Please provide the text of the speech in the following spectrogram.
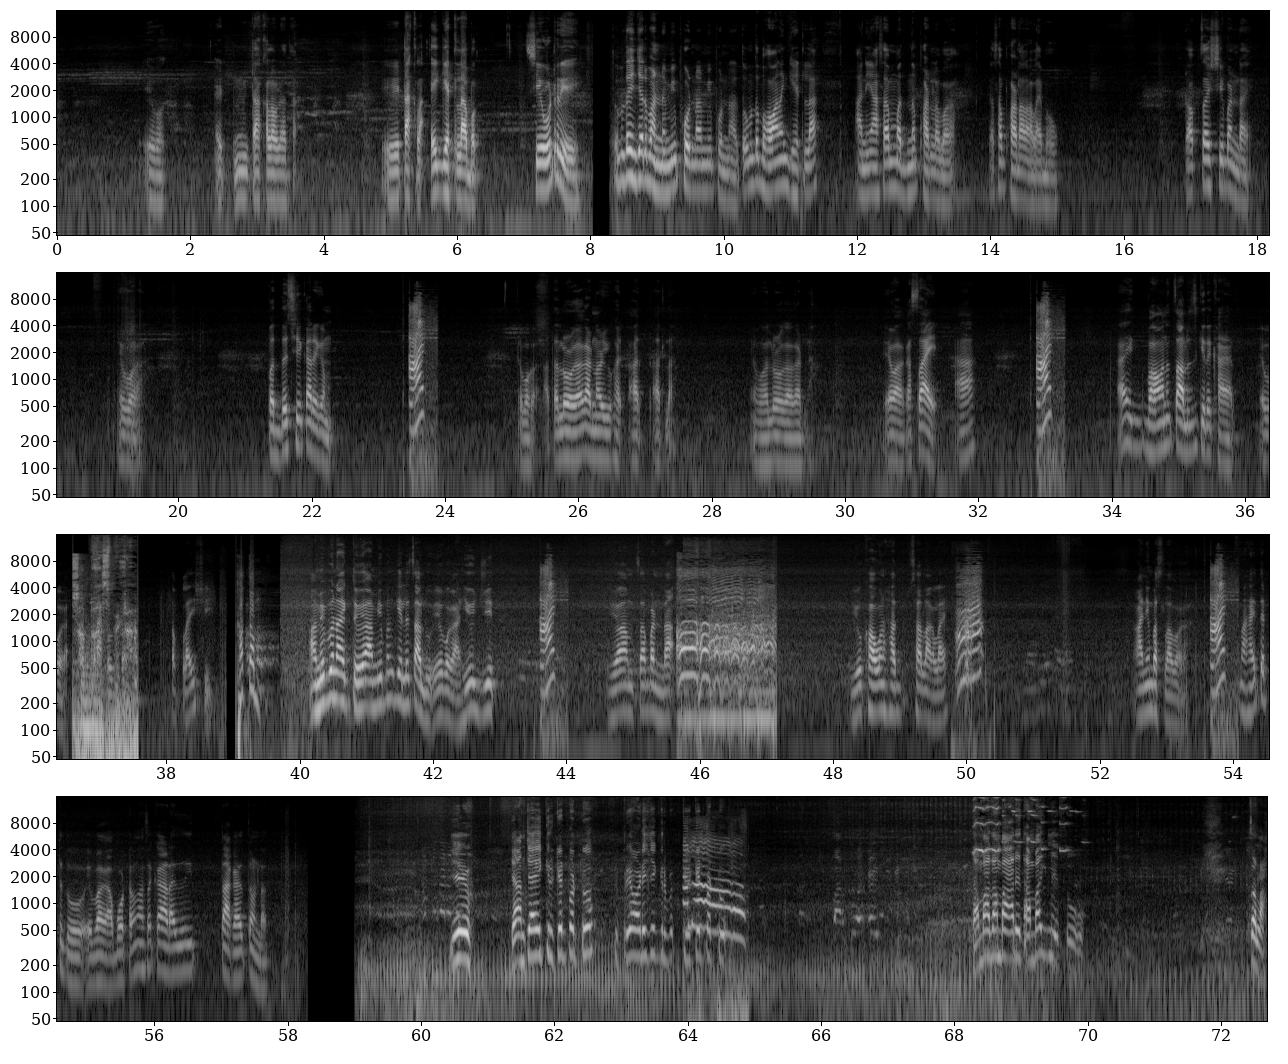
हे बघ एक मी टाका लावला आता. हे टाकला एक घेतला बघ. शेवट रे. तो म्हणतो यांच्यात भांडणं मी फोडणार मी फोडणार. तो म्हणतो भावानं घेतला. आणि असा मधनं फाडला बघा. कसा फाडा लागला आहे भाऊ. टॉपचा शी बंडा आहे. हे बघा. पद्धतशीर कार्यक्रम. हे बघा. आता लोळगा काढणार यू खा आत आतला. हे बघा लोळगा काढला. हे बघा कसा आहे? हा आय. भावानं चालूच केलं खायला. हे बघा. सप्लाय शी खतम. आम्ही पण ऐकतोय आम्ही पण केलं चालू. हे बघा ह्यो जीत ह्यो आमचा बंडा. ह्यो खाऊन हात दुसा लागलाय. आणि बसला बघा. नाही तट्ट तो हे बघा बोटानं असं काढायचं टाकायचं तोंडात. ये हे आमच्या एक क्रिकेटपट्टू पिपरेवाडीचे क्रिकेटपट्टू थांबा थांबा अरे थांबा की मी येतो. चला.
